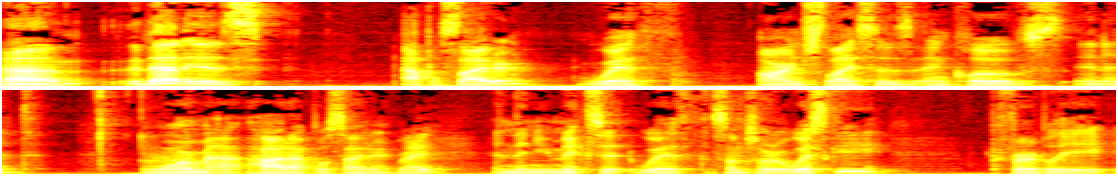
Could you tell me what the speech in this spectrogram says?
Um, that is apple cider with orange slices and cloves in it. Warm, hot apple cider Right. and then you mix it with some sort of whiskey, preferably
